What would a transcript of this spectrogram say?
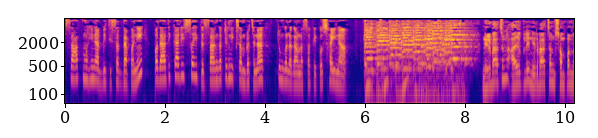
सात महिना बितिसक्दा पनि पदाधिकारी सहित सांगठनिक संरचना टुंगो लगाउन सकेको छैन। निर्वाचन आयोगले निर्वाचन सम्पन्न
